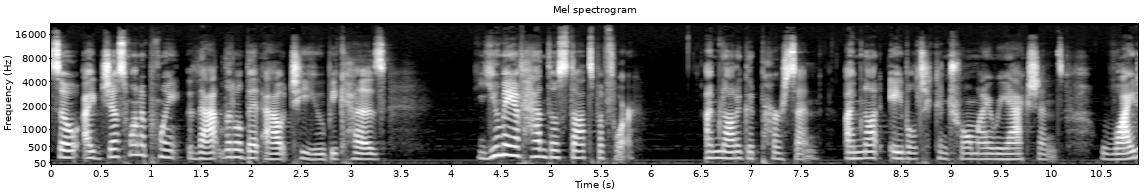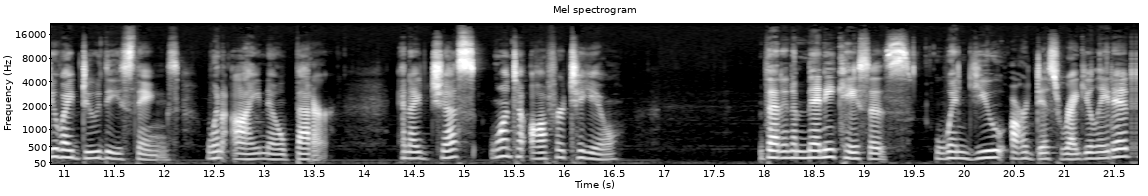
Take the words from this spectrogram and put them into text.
So I just want to point that little bit out to you because you may have had those thoughts before. I'm not a good person. I'm not able to control my reactions. Why do I do these things when I know better? And I just want to offer to you that in many cases, when you are dysregulated,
